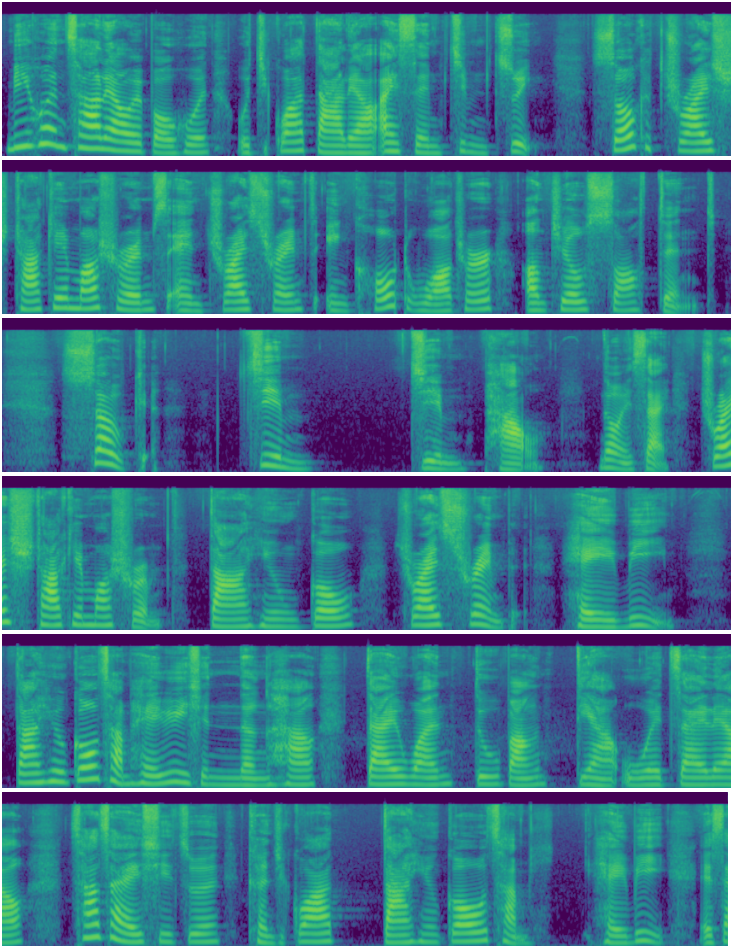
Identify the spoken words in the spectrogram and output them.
米粉炒了的部分，有一寡大料爱先浸水。Soak dry shiitake mushrooms and dry shrimp in cold water until softened. Soak 浸。浸泡，拢会使。Dry shiitake mushroom，大香菇；dry shrimp，虾米。大香菇掺虾米是两项台湾厨房定有的材料。炒菜的时阵，放一寡大香菇掺虾米，会使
